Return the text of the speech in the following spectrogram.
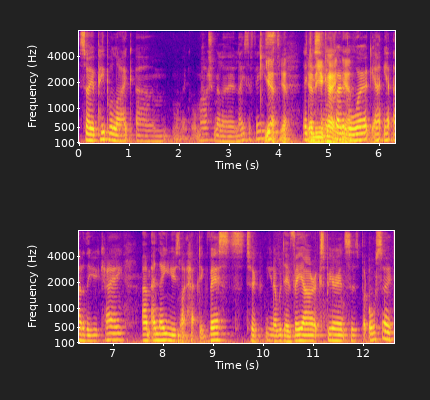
So people like um, what they call Marshmallow Laser Feast. Yeah, yeah. They yeah, do the some UK, incredible yeah. work out, yeah, out of the UK. Um, and they use like haptic vests to, you know, with their VR experiences, but also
